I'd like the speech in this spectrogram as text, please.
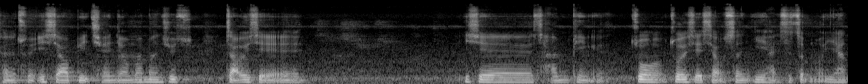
可能存一小笔钱，要慢慢去找一些一些产品，做做一些小生意还是怎么样。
